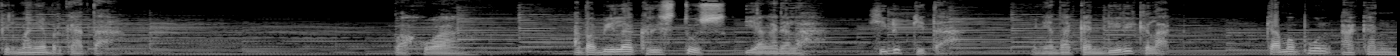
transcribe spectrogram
Firman-Nya berkata bahwa Apabila Kristus yang adalah hidup kita menyatakan diri kelak, kamu pun akan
